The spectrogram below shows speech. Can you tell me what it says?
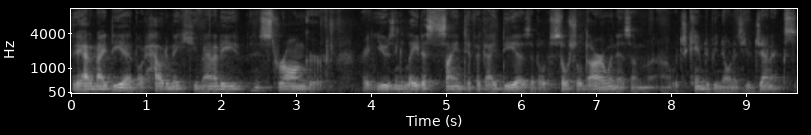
They had an idea about how to make humanity stronger, right? Using latest scientific ideas about social Darwinism, uh, which came to be known as eugenics.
